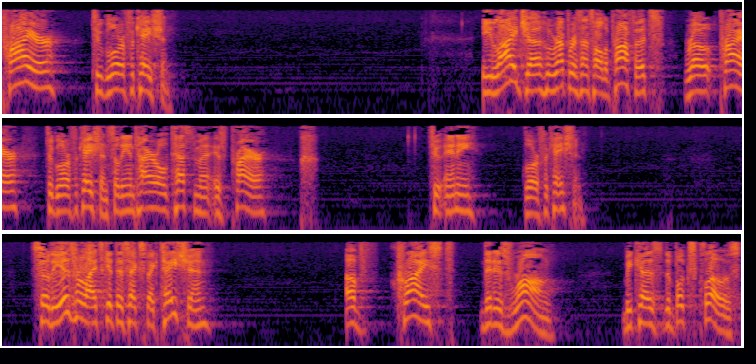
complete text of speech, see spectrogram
prior to glorification. Elijah, who represents all the prophets, wrote prior to glorification. So the entire Old Testament is prior to any glorification. So the Israelites get this expectation of Christ that is wrong because the book's closed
